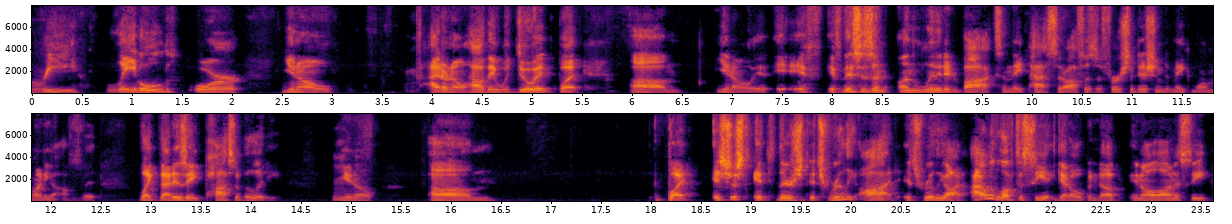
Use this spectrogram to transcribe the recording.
relabeled or, you know, I don't know how they would do it, but um, you know, if if this is an unlimited box and they pass it off as a first edition to make more money off of it, like that is a possibility, you Mhm. know. Um, but it's just it's there's it's really odd. It's really odd. I would love to see it get opened up. In all honesty,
